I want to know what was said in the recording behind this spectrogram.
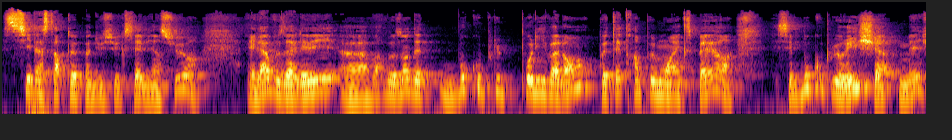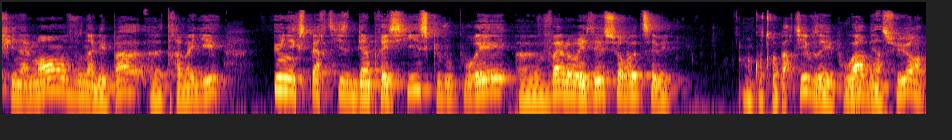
si la startup a du succès bien sûr. Et là, vous allez euh, avoir besoin d'être beaucoup plus polyvalent, peut-être un peu moins expert. C'est beaucoup plus riche, mais finalement, vous n'allez pas euh, travailler une expertise bien précise que vous pourrez euh, valoriser sur votre CV. En contrepartie, vous allez pouvoir bien sûr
